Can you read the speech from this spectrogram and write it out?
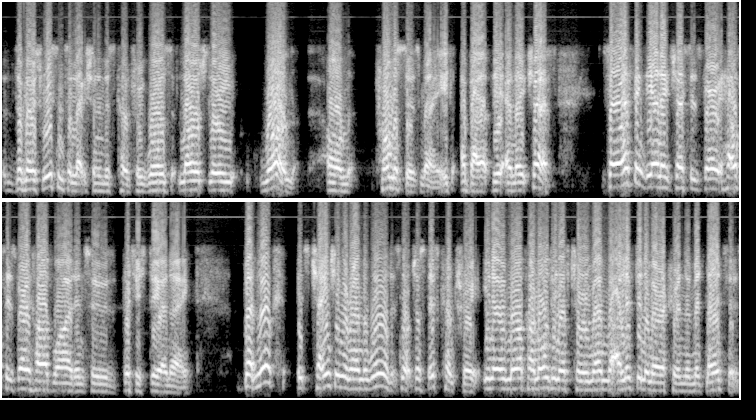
the most recent election in this country was largely won on promises made about the NHS. So I think the NHS is very health is very hardwired into British DNA. But look, it's changing around the world. It's not just this country. You know, Mark, I'm old enough to remember I lived in America in the mid 90s.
